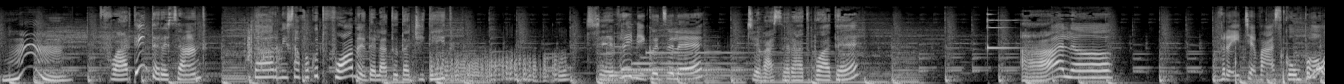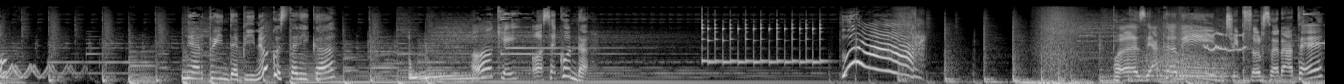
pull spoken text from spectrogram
Hmm, foarte interesant Dar mi s-a făcut foame de la atâta citit Ce vrei, micuțule? Ceva sărat, poate? Alo! Vrei ceva, scumpo? Mi-ar prinde bine o gustărică? Ok, o secundă Ura! Păzea că vin, chipsuri sărate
